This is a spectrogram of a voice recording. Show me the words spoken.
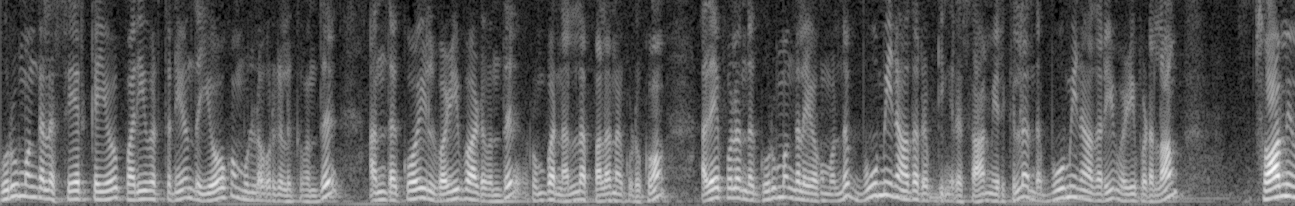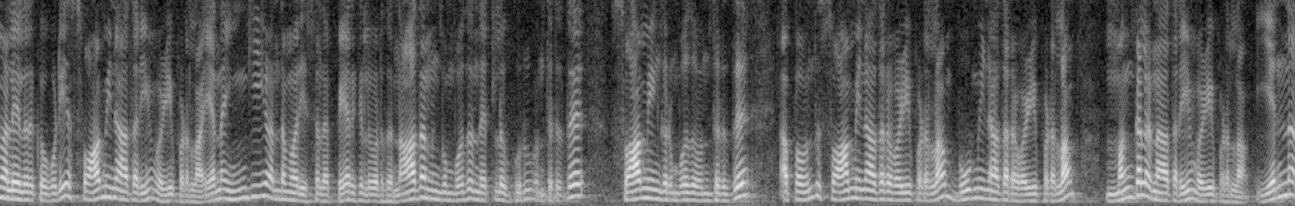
குருமங்கல சேர்க்கையோ பரிவர்த்தனையோ இந்த யோகம் உள்ளவர்களுக்கு வந்து அந்த கோயில் வழிபாடு வந்து ரொம்ப நல்ல பலனை கொடுக்கும். அதே போல் இந்த குருமங்கல யோகம் வந்து பூமிநாதர் அப்படிங்கிற சாமி இருக்குல்ல அந்த பூமிநாதரையும் வழிபடலாம். சுவாமி மலையில் இருக்கக்கூடிய சுவாமிநாதரையும் வழிபடலாம். ஏன்னா இங்கேயும் அந்த மாதிரி சில பெயர்கள் வருது. நாதனுங்கும்போது அந்த இடத்துல குரு வந்துடுது சுவாமிங்கிறபோது வந்துடுது. அப்போ வந்து சுவாமிநாதரை வழிபடலாம் பூமிநாதரை வழிபடலாம் மங்களநாதரையும் வழிபடலாம். என்ன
